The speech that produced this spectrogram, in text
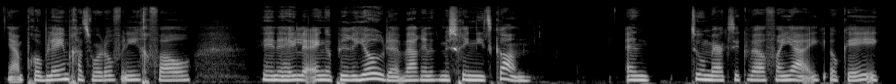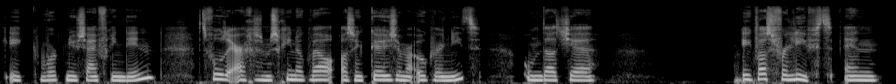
ja, een probleem gaat worden. Of in ieder geval in een hele enge periode waarin het misschien niet kan. En toen merkte ik wel van ja, oké, ik, ik word nu zijn vriendin. Het voelde ergens misschien ook wel als een keuze, maar ook weer niet. Omdat je. Ik was verliefd. En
